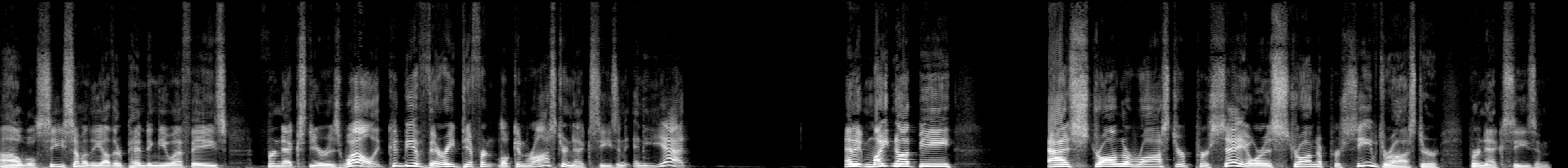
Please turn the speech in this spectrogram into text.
Uh, we'll see some of the other pending UFAs for next year as well. It could be a very different looking roster next season. And yet, and it might not be as strong a roster per se or as strong a perceived roster for next season.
